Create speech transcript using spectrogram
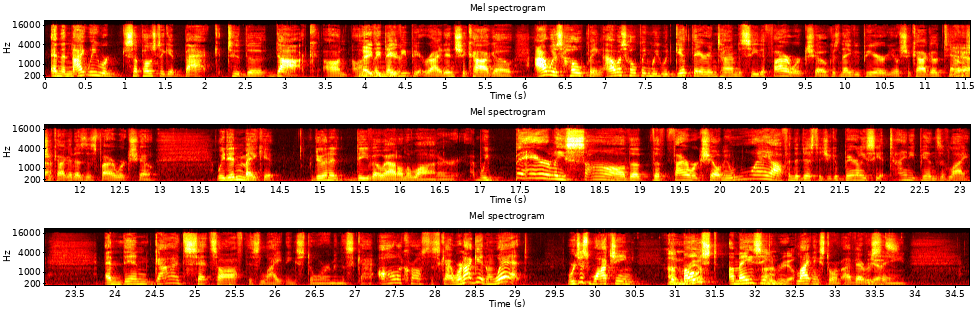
And the night we were supposed to get back to the dock on, on Navy the Pier. Navy Pier, right in Chicago, I was hoping I was hoping we would get there in time to see the fireworks show because Navy Pier, you know, Chicago town, Yeah. Chicago does this fireworks show. We didn't make it. We're doing a devo out on the water. We barely saw the the fireworks show. I mean, way off in the distance, you could barely see it, tiny pins of light. And then God sets off this lightning storm in the sky, all across the sky. We're not getting wet. We're just watching the Unreal. most amazing Unreal. lightning storm I've ever Yes. seen.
